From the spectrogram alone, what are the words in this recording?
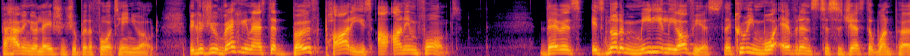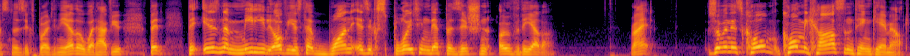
for having a relationship with a 14 year old, because you recognize that both parties are uninformed. There is, it's not immediately obvious. There could be more evidence to suggest that one person is exploiting the other, what have you, but there isn't immediately obvious that one is exploiting their position over the other, right? So when this Call, Call Me Carson thing came out,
